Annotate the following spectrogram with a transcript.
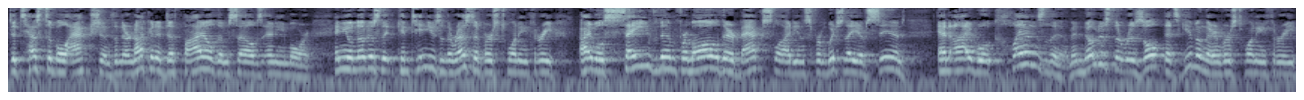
detestable actions, and they're not going to defile themselves anymore. And you'll notice that it continues in the rest of verse 23 I will save them from all their backslidings from which they have sinned, and I will cleanse them. And notice the result that's given there in verse 23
